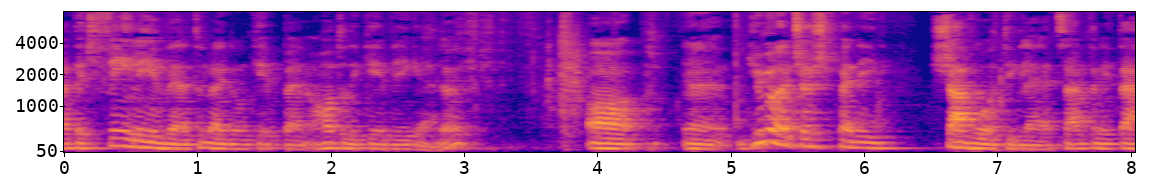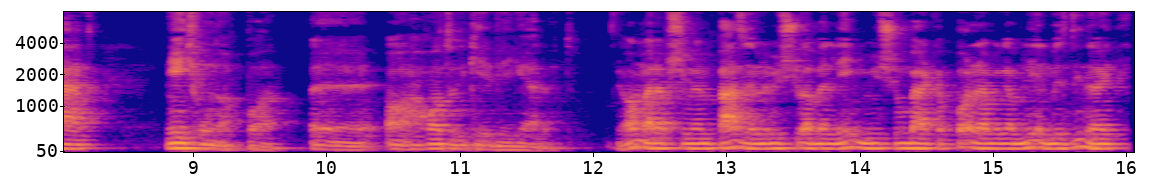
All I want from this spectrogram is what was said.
tehát egy fél évvel tulajdonképpen a hatodik év vége előtt, a gyümölcsöst pedig sávoltig lehet szántani, tehát négy hónappal a hatodik év vége előtt. Ja, már Simon Pázel nem is ben lény, mi sum bárka parra, meg am lél, mez dinaj,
